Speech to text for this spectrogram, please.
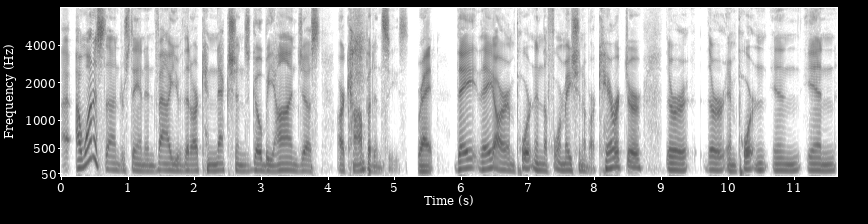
I, I want us to understand and value that our connections go beyond just our competencies. Right. They they are important in the formation of our character. They're they're important in in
